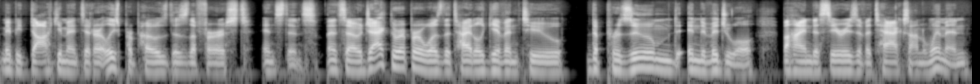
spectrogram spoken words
maybe documented or at least proposed as the first instance. And so Jack the Ripper was the title given to the presumed individual behind a series of attacks on women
